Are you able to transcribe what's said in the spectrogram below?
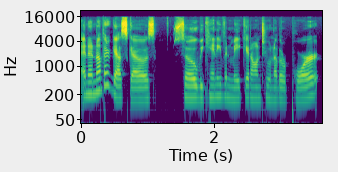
And another guest goes, so we can't even make it onto another port?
